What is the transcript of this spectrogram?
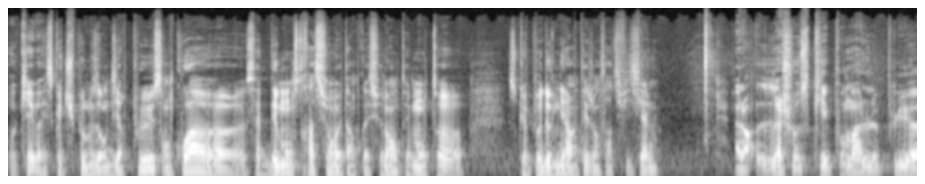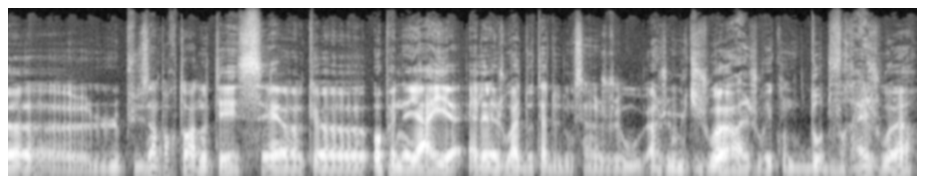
Ok, bah, est-ce que tu peux nous en dire plus? En quoi euh, cette démonstration est impressionnante et montre euh, ce que peut devenir l'intelligence artificielle? Alors, la chose qui est pour moi le plus, euh, le plus important à noter, c'est euh, que OpenAI, elle, elle a joué à Dota 2. Donc, c'est un jeu, un jeu multijoueur. Elle a joué contre d'autres vrais joueurs.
